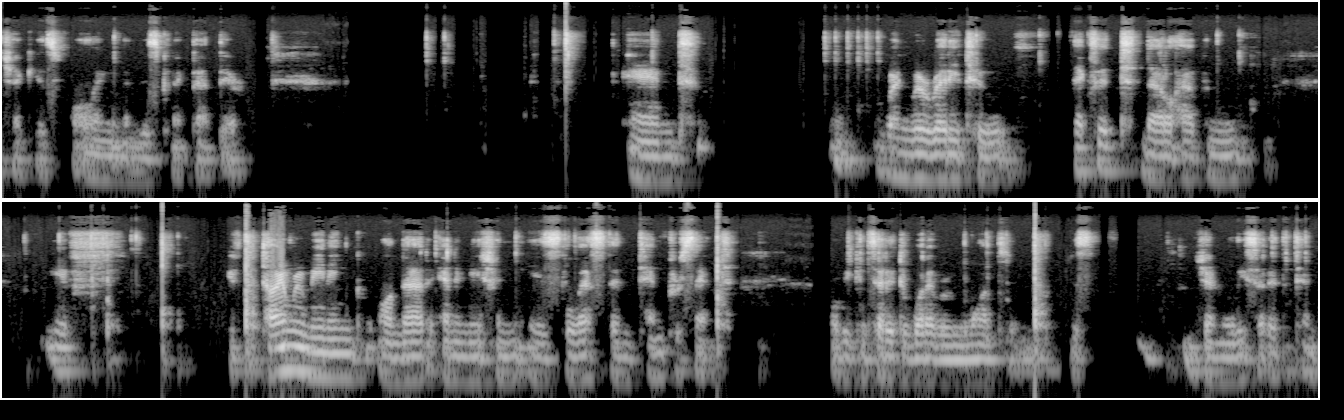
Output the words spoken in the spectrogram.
check is falling and then just connect that there. And when we're ready to exit that'll happen if if the time remaining on that animation is less than 10% or we can set it to whatever we want just generally set it to 10%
